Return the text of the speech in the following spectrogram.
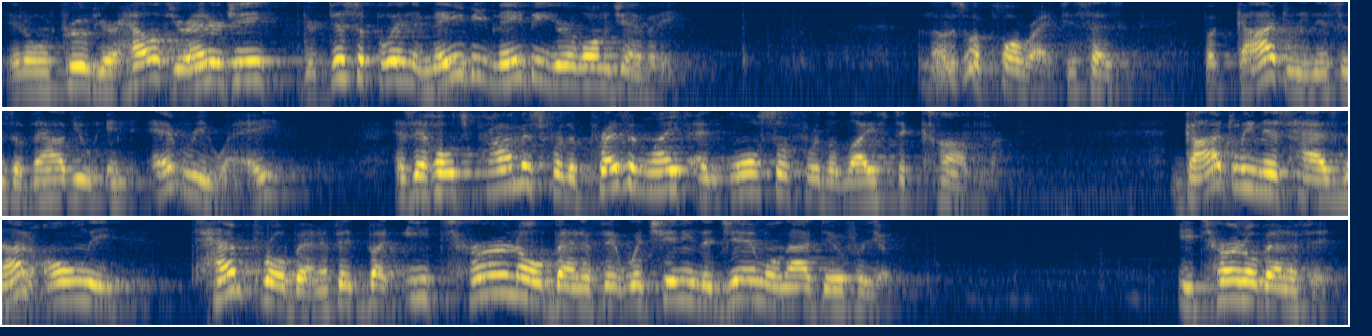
It'll improve your health, your energy, your discipline, and maybe, maybe your longevity. But notice what Paul writes. He says, But godliness is of value in every way as it holds promise for the present life and also for the life to come. Godliness has not only temporal benefit, but eternal benefit, which hitting the gym will not do for you. Eternal benefit.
